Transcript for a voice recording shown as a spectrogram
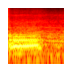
you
